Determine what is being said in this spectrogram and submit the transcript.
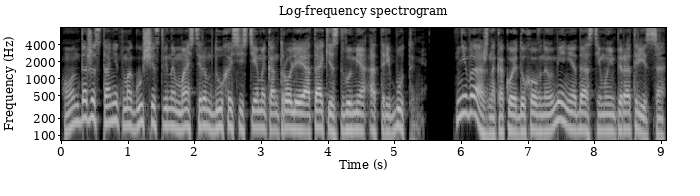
он даже станет могущественным мастером духа системы контроля и атаки с двумя атрибутами. Неважно, какое духовное умение даст ему императрица,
